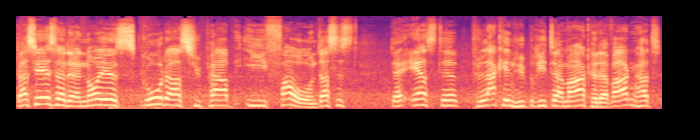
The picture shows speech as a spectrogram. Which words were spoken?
Das hier ist ja der neue Skoda Superb IV und das ist der erste Plug-in-Hybrid der Marke. Der Wagen hat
